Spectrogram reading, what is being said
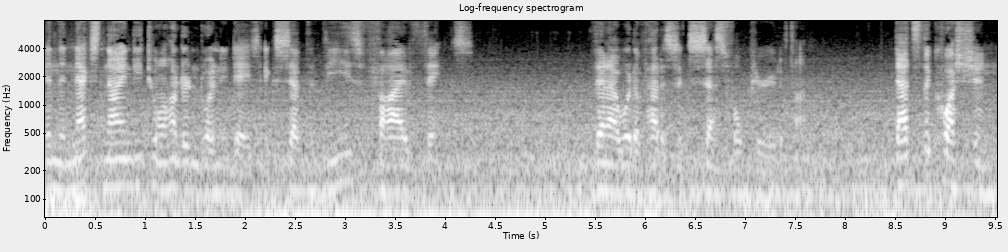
in the next 90 to 120 days except these five things, then I would have had a successful period of time. That's the question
